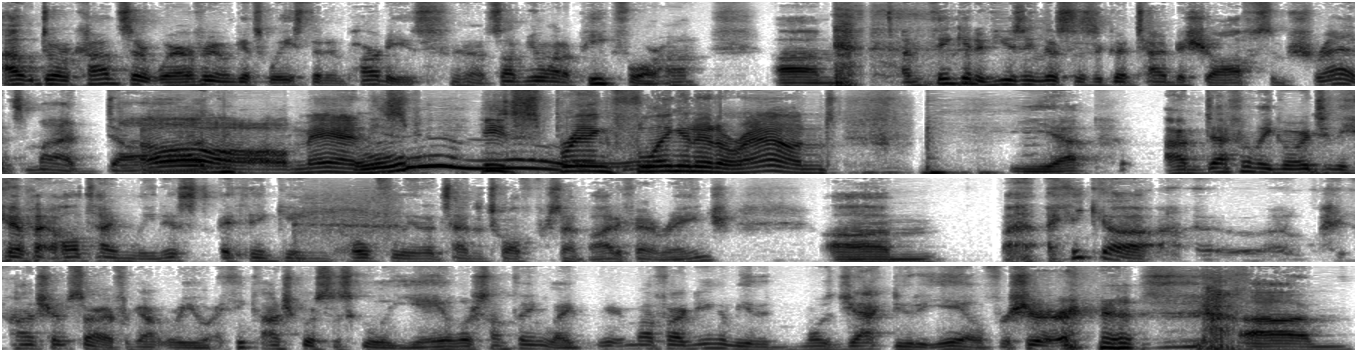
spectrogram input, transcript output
Outdoor concert where everyone gets wasted and parties. You know, something you want to peak for, huh? Um, I'm thinking of using this as a good time to show off some shreds. My dog. Oh man, he's, he's spring flinging it around. Yep. I'm definitely going to be at my all-time leanest. I thinking hopefully in the 10 to 12 percent body fat range. Um, I I think. Uh, Ansh, I'm sorry, I forgot where you. I think Ansh goes to school at Yale or something. Like, motherfucker, you're gonna be the most jack dude at Yale for sure. um,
